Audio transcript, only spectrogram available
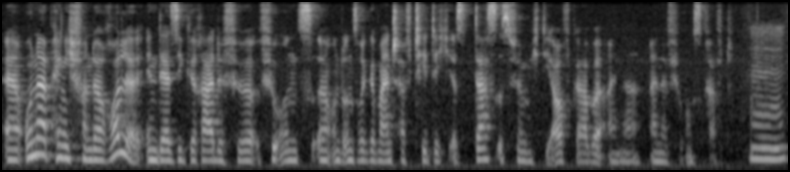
äh, unabhängig von der Rolle, in der sie gerade für, für uns äh, und unsere Gemeinschaft tätig ist? Das ist für mich die Aufgabe einer, einer Führungskraft. Mhm.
